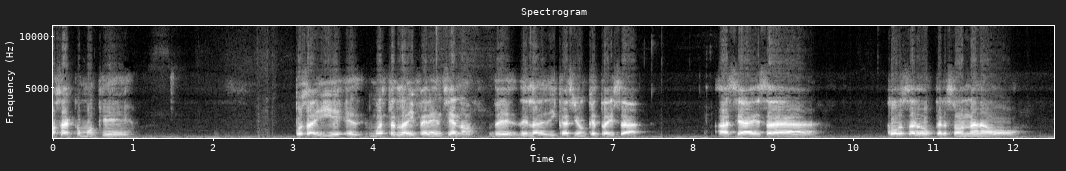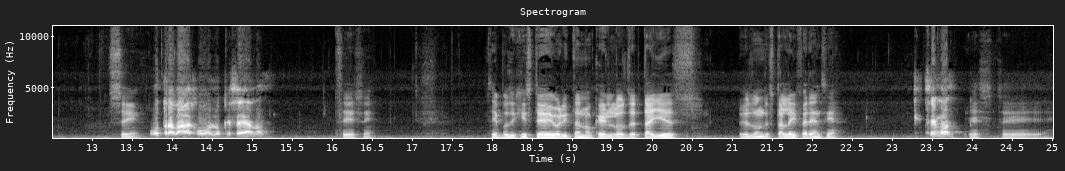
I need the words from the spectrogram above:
o sea, como que pues ahí muestras la diferencia, ¿no? De, la dedicación que traes a, hacia esa cosa o persona o, sí. o trabajo o lo que sea, ¿no? Sí, sí. Sí, pues dijiste ahorita, ¿no? Que los detalles es donde está la diferencia. Simón. Este...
